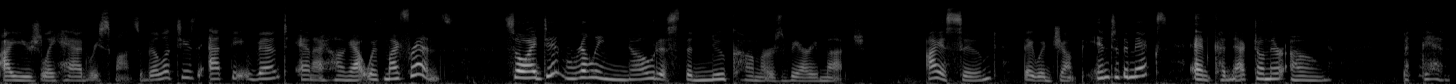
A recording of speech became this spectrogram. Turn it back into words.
I usually had responsibilities at the event and I hung out with my friends. So I didn't really notice the newcomers very much. I assumed they would jump into the mix and connect on their own. But then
